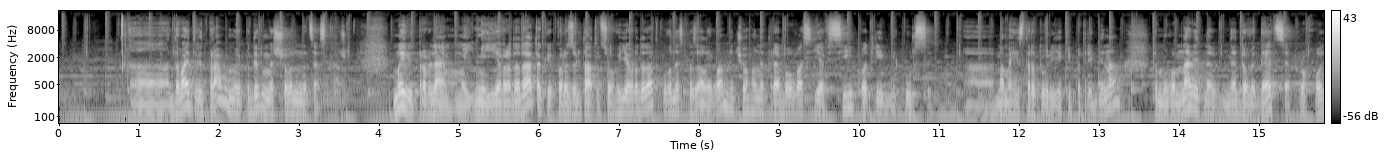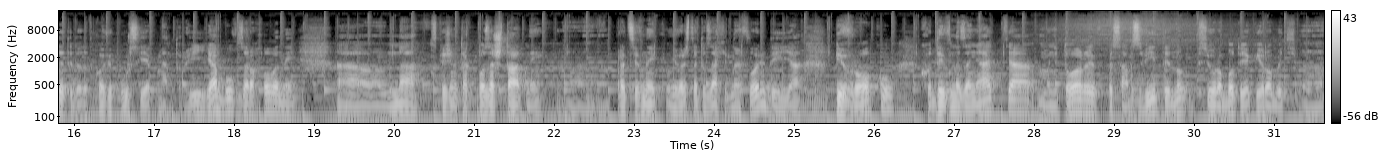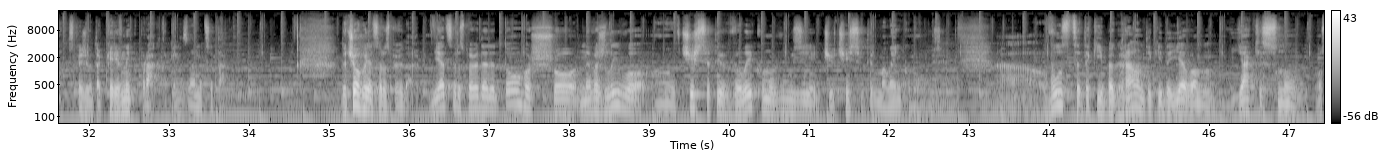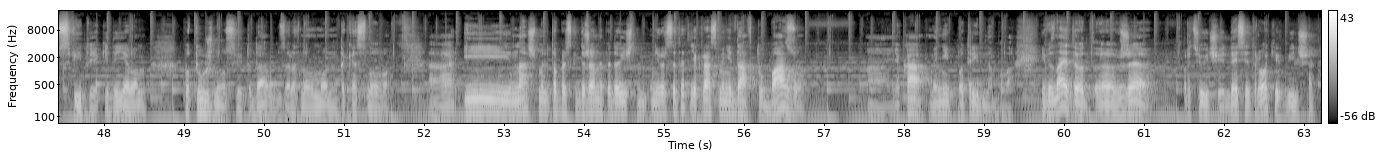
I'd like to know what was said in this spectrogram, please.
Давайте відправимо і подивимося, що вони на це скажуть. Ми відправляємо мій, єврододаток, і по результату цього єврододатку вони сказали: вам нічого не треба, у вас є всі потрібні курси на магістратурі, які потрібні нам, тому вам навіть не, доведеться проходити додаткові курси як ментору. І я був зарахований на, скажімо так, позаштатний. Працівник університету Західної Флориди, і я півроку ходив на заняття, моніторив, писав звіти, ну всю роботу, яку робить, е, скажімо так, керівник практики, називаємо це так. До чого я це розповідаю? Я це розповідаю до того, що неважливо, вчишся ти в великому вузі чи вчишся ти в маленькому вузі. Вуз це такий бекграунд, який дає вам якісну освіту, який дає вам потужну освіту. Да? Зараз новомодне таке слово. І наш Мелітопольський державний педагогічний університет якраз мені дав ту базу, яка мені потрібна була. І ви знаєте, от е, вже працюючи 10 років більше,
